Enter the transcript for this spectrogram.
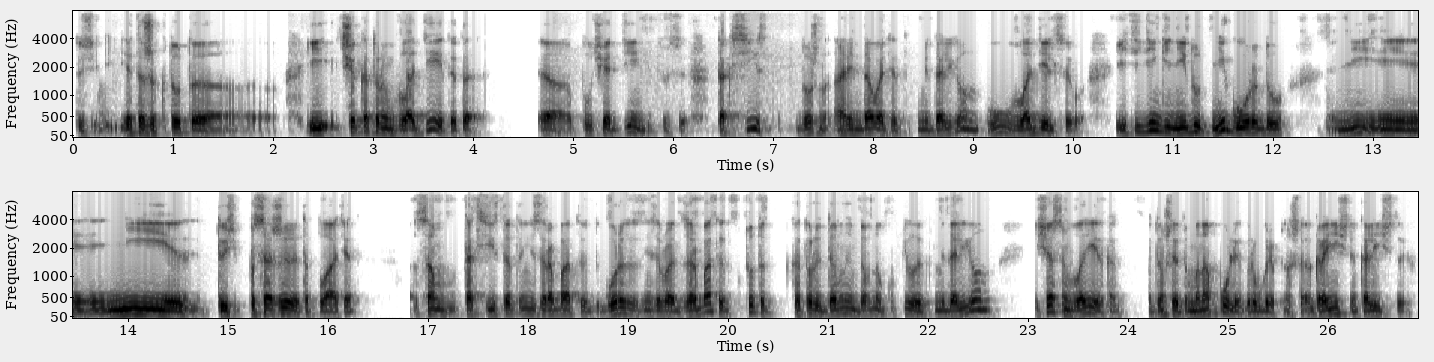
То есть это же кто-то... И человек, которым владеет, это э, получает деньги. То есть таксист должен арендовать этот медальон у владельца его. И эти деньги не идут ни городу, ни, ни... То есть пассажиры это платят, сам таксист это не зарабатывает, город это не зарабатывает. Зарабатывает кто-то, который давным-давно купил этот медальон, и сейчас им владеет, как, потому что это монополия, грубо говоря, потому что ограниченное количество их.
